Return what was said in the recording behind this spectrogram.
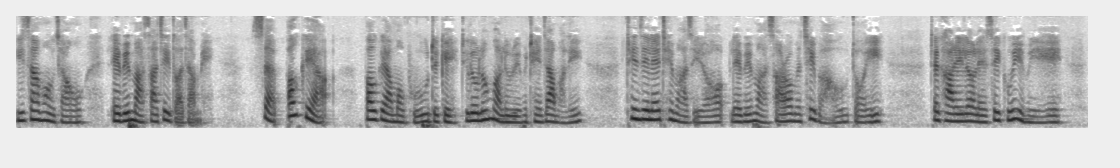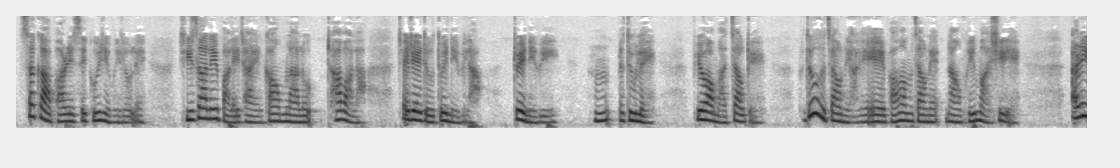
ရီးစားမဟုတ်ချောင်းလေဘေးမှာစားချိတ်သွားကြမယ်။ဆက်ပေါက်ကရ ပေါက်ကရမဟုတ်ဘူးတကယ်ဒီလိုလုံးမှလူတွေမထင်ကြမှာလေ။ထင်စီလဲထင်ပါစီတော့လေဘေးမှာစားတော့မချိတ်ပါဘူးတော်ကြီး။တခါလေးတော့လေစိတ်ကူးရင်မိတယ်။ဆက်ကဘာတွေစိတ်ကူးရင်မိလို့လဲ။ရီးစားလေးပါလေးထားရင်ကောင်းမလားလို့ထားပါလားကြိုက်တဲ့သူတွေ့နေပြီလားတွေ့နေပြီဟမ်ဘယ်သူလဲပြောရမှာကြောက်တယ်ဘသူ့ကိုကြောက်နေရလဲဘာမှမကြောက်နဲ့နောင်ဘေးမှာရှိတယ်အဲ့ဒီ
